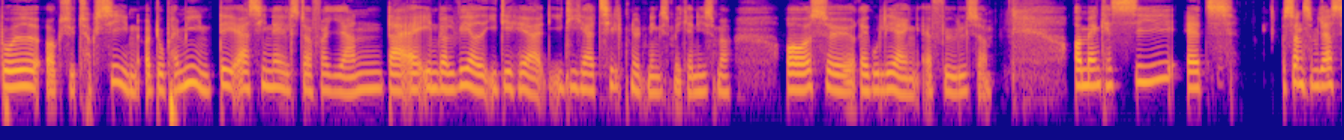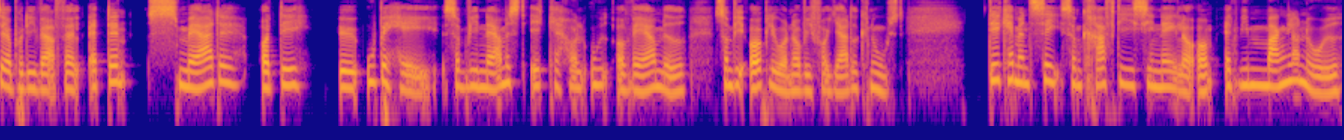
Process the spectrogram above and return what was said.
både oxytocin og dopamin, det er signalstoffer i hjernen, der er involveret i, det her, i de her tilknytningsmekanismer, og også øh, regulering af følelser. Og man kan sige, at sådan som jeg ser på det i hvert fald, at den smerte og det øh, ubehag, som vi nærmest ikke kan holde ud og være med, som vi oplever, når vi får hjertet knust, det kan man se som kraftige signaler om, at vi mangler noget,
